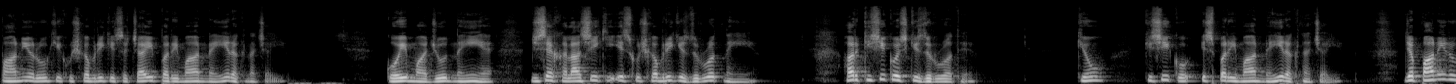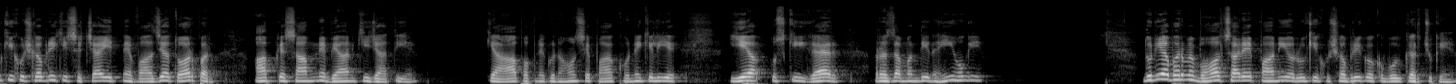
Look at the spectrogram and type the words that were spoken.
پانی اور روح کی خوشخبری کی سچائی پر ایمان نہیں رکھنا چاہیے۔ کوئی موجود نہیں ہے جسے خلاصی کی اس خوشخبری کی ضرورت نہیں ہے۔ ہر کسی کو اس کی ضرورت ہے۔ کیوں کسی کو اس پر ایمان نہیں رکھنا چاہیے؟ جب پانی روح کی خوشخبری کی سچائی اتنے واضح طور پر آپ کے سامنے بیان کی جاتی ہے کیا آپ اپنے گناہوں سے پاک ہونے کے لیے یہ اس کی غیر رضامندی نہیں ہوگی؟ دنیا بھر میں بہت سارے پانی اور روح کی خوشخبری کو قبول کر چکے ہیں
